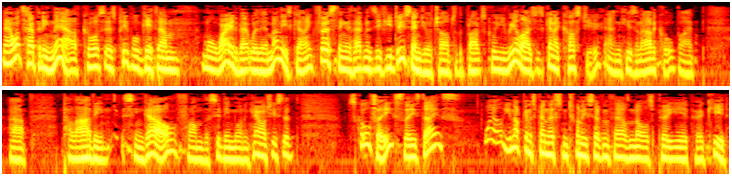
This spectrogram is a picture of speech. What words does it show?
Now, what's happening now, of course, as people get um, more worried about where their money's going, first thing that happens if you do send your child to the private school, you realise it's going to cost you, and here's an article by uh, Pallavi Singhal from the Sydney Morning Herald. She said, school fees these days, well, you're not going to spend less than $27,000 per year per kid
